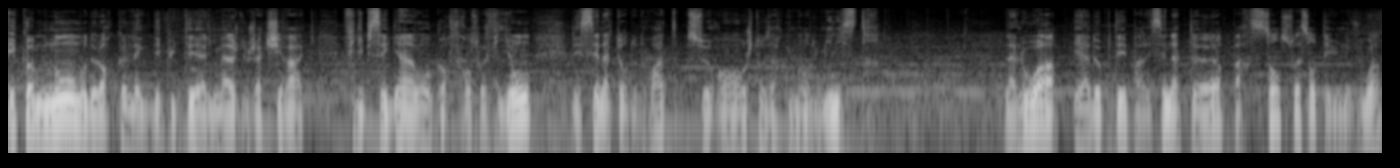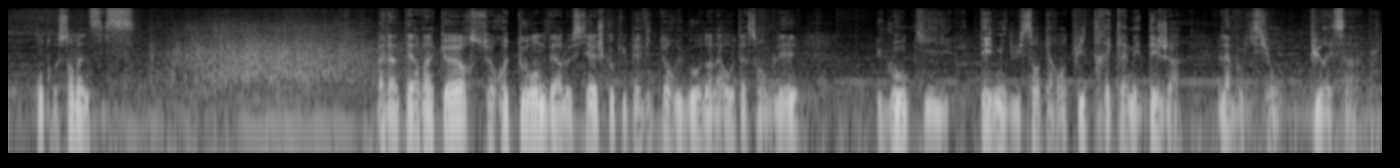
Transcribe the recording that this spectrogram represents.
et comme nombre de leurs collègues députés à l'image de Jacques Chirac, Philippe Séguin ou encore François Fillon, les sénateurs de droite se rangent aux arguments du ministre. La loi est adoptée par les sénateurs par 161 voix contre 126. Badinter, vainqueur, se retourne vers le siège qu'occupait Victor Hugo dans la Haute Assemblée. Hugo qui, dès 1848, réclamait déjà l'abolition pure et simple.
